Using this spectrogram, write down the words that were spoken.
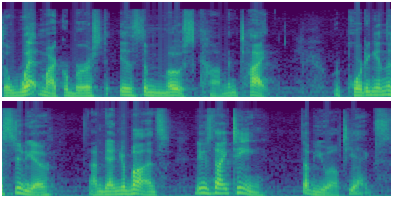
the wet microburst is the most common type. Reporting in the studio, I'm Daniel Bonds, News 19, WLTX.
